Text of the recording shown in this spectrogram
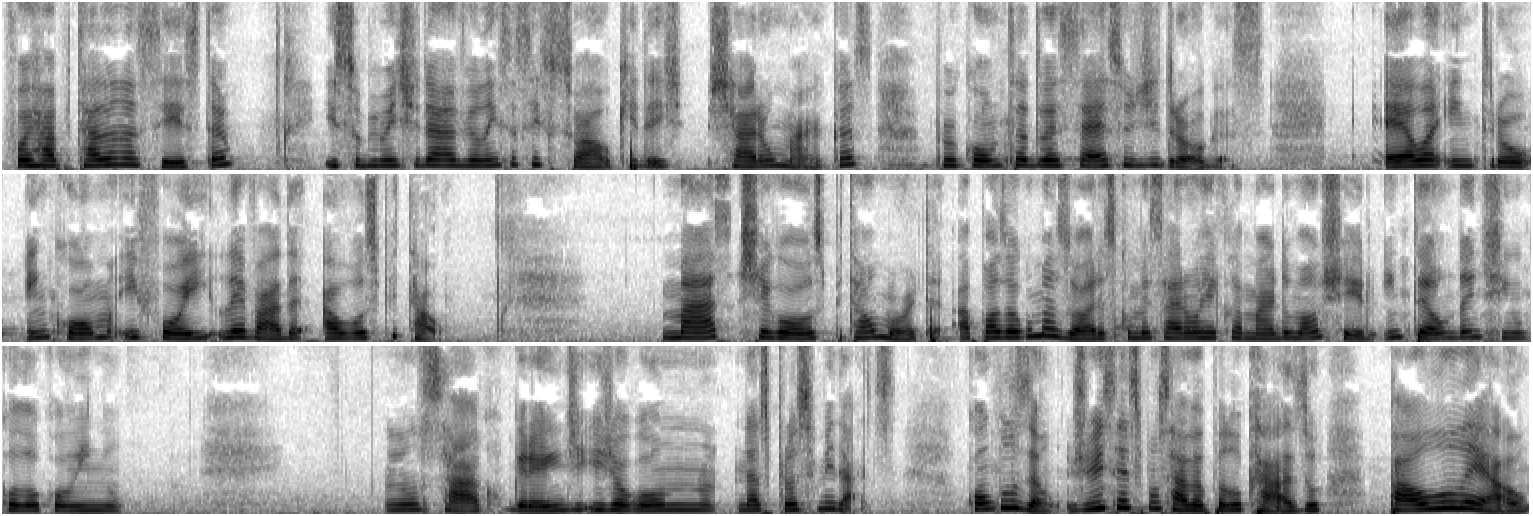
Foi raptada na sexta e submetida à violência sexual que deixaram marcas por conta do excesso de drogas. Ela entrou em coma e foi levada ao hospital. Mas chegou ao hospital morta. Após algumas horas, começaram a reclamar do mau cheiro. Então, Dantinho colocou em um, em um saco grande e jogou nas proximidades. Conclusão: juiz responsável pelo caso, Paulo Leal,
